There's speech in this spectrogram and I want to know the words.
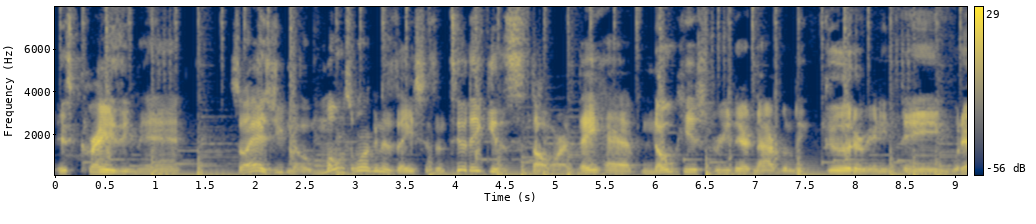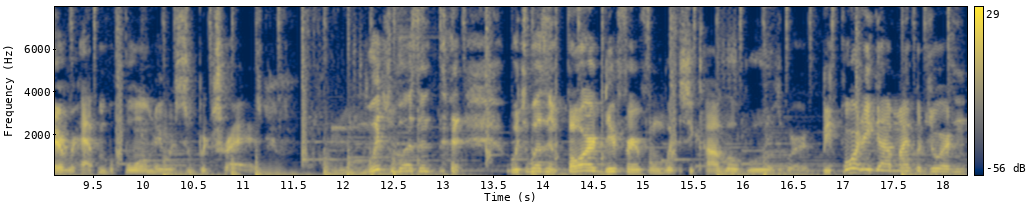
It's crazy, man. So as you know, most organizations, until they get a star, they have no history. They're not really good or anything. Whatever happened before them, they were super trash. Which wasn't, which wasn't far different from what the Chicago Bulls were. Before they got Michael Jordan,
